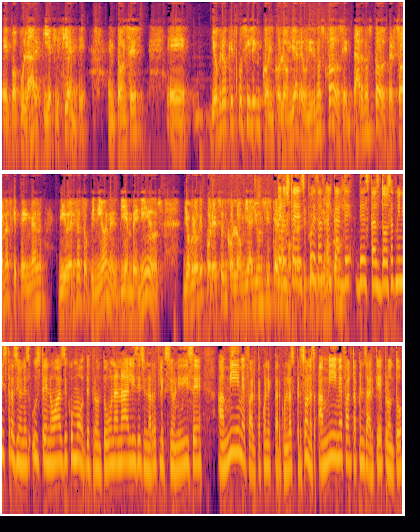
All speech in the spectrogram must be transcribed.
es popular y eficiente. Entonces, eh, yo creo que es posible en, Colombia reunirnos todos, sentarnos todos, personas que tengan diversas opiniones, bienvenidos. Yo creo que por eso en Colombia hay un sistema. Pero usted después, alcalde, de estas dos administraciones, usted no hace como de pronto un análisis y una reflexión y dice, a mí me falta conectar con las personas, a mí me falta pensar que de pronto,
